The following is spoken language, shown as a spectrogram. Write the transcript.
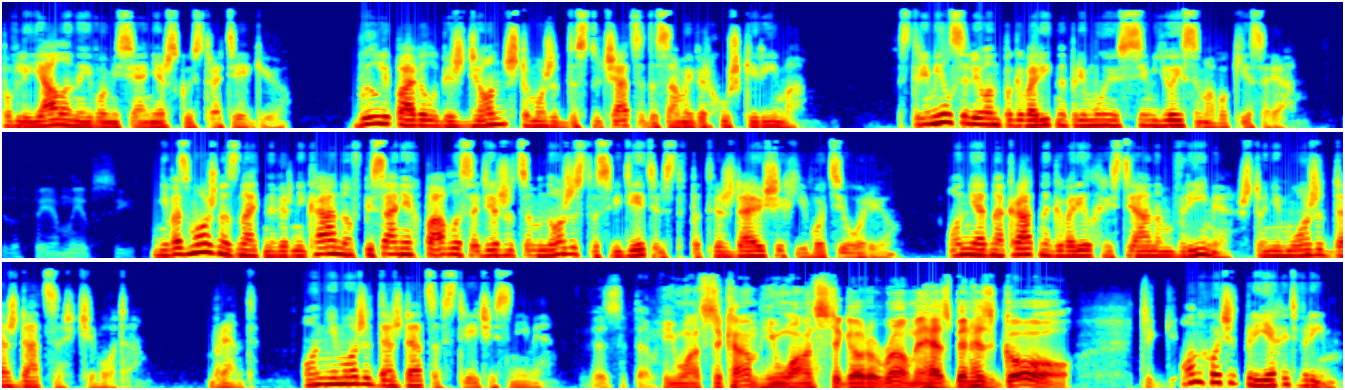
повлияло на его миссионерскую стратегию. Был ли Павел убежден, что может достучаться до самой верхушки Рима? Стремился ли он поговорить напрямую с семьей самого кесаря? Невозможно знать наверняка, но в писаниях Павла содержится множество свидетельств, подтверждающих его теорию. Он неоднократно говорил христианам в Риме, что не может дождаться чего-то. Брент. Он не может дождаться встречи с ними. Он хочет приехать в Рим.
